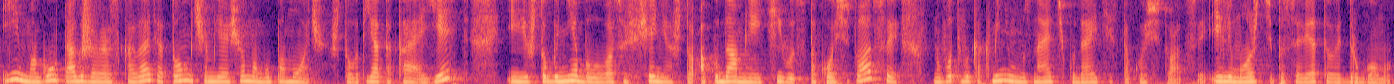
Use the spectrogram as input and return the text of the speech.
и могу также рассказать о том, чем я еще могу помочь, что вот я такая есть, и чтобы не было у вас ощущения, что а куда мне идти вот с такой ситуацией, ну вот вы как минимум знаете, куда идти с такой ситуацией, или можете посоветовать другому.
